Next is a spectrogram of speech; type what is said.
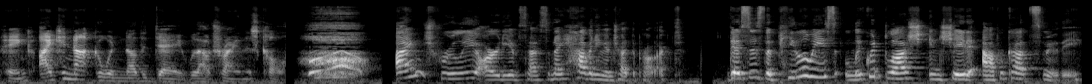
Pink. I cannot go another day without trying this color. I'm truly already obsessed and I haven't even tried the product. This is the P. Louise Liquid Blush in shade Apricot Smoothie.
